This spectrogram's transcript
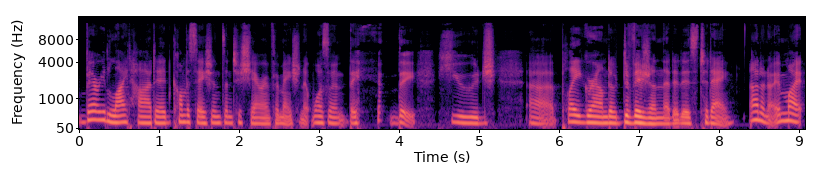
very light-hearted conversations and to share information. It wasn't the the huge uh, playground of division that it is today. I don't know. It might.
